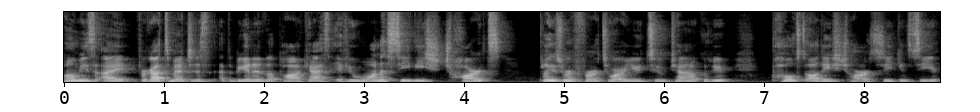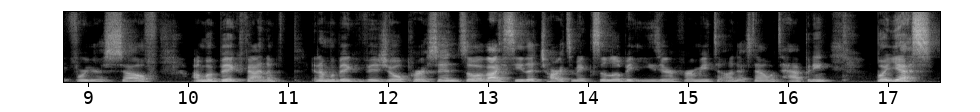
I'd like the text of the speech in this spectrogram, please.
homies, I forgot to mention this at the beginning of the podcast. If you want to see these charts, please refer to our YouTube channel because we post all these charts so you can see it for yourself. I'm a big fan of and I'm a big visual person. So if I see the charts, it makes it a little bit easier for me to understand what's happening. But yes,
